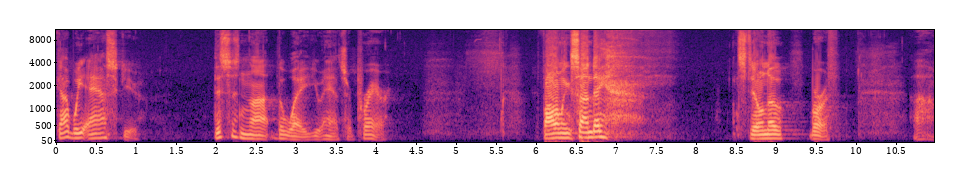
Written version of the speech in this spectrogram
God, we ask you, this is not the way you answer prayer. Following Sunday, still no birth. Uh,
